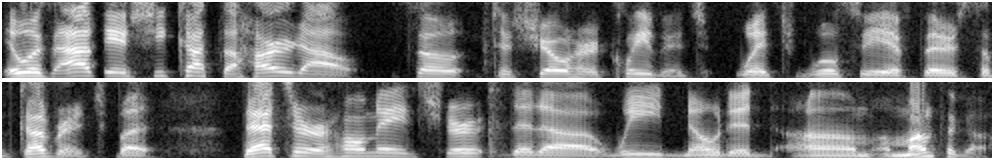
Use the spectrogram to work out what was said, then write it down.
it was obvious she cut the heart out so to show her cleavage which we'll see if there's some coverage but that's her homemade shirt that uh we noted um a month ago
